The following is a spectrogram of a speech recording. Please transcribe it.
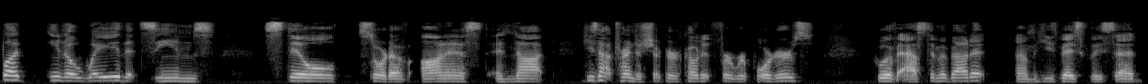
but in a way that seems still sort of honest and not. He's not trying to sugarcoat it for reporters who have asked him about it. Um, he's basically said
